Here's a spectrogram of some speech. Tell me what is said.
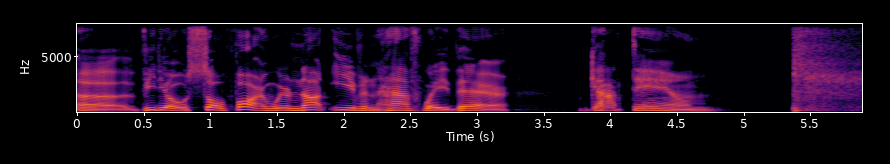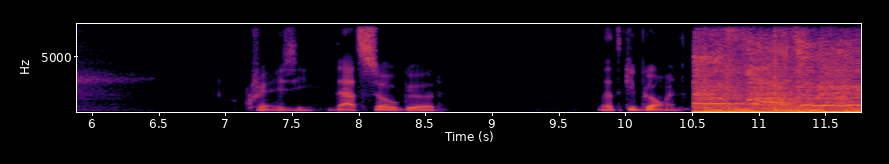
uh, video so far, and we're not even halfway there. God damn. Crazy. That's so good. Let's keep going. Just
